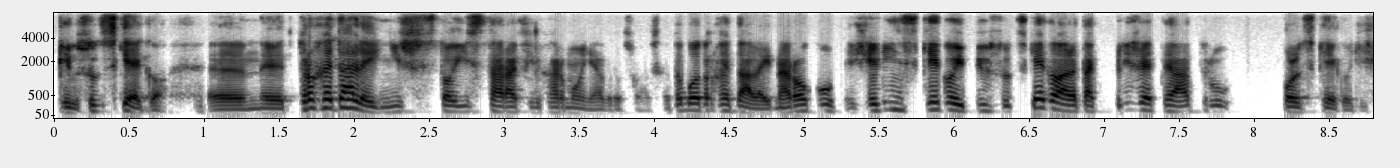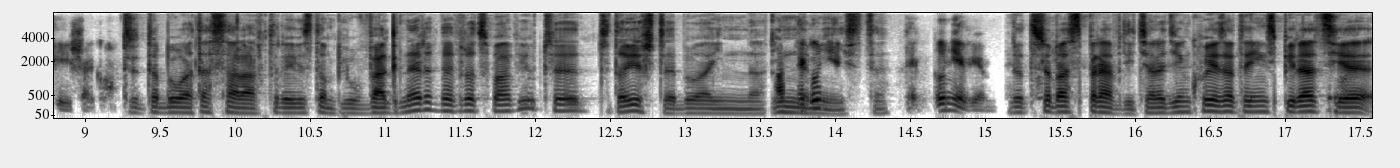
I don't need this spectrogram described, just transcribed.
Piłsudskiego. E, trochę dalej niż stoi stara Filharmonia Wrocławska. To było trochę dalej, na rogu Zielińskiego i Piłsudskiego, ale tak bliżej teatru polskiego dzisiejszego. Czy to była ta sala, w której wystąpił Wagner we Wrocławiu, czy, czy to jeszcze była inna, inne tego miejsce? Nie, tego nie wiem. To trzeba sprawdzić, ale dziękuję za tę inspirację.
